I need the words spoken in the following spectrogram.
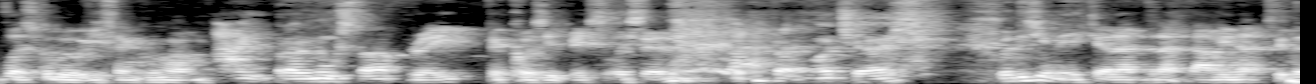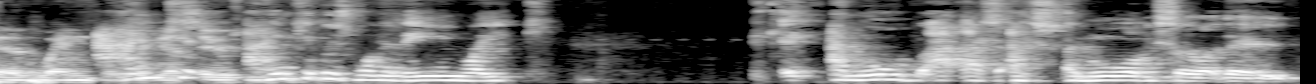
Let's go with what you think will happen. I think Brown will start. Right, because he basically said. That's pretty much it. what did you make of that? That- I mean, that took the wind I think, it, I think it was one of them like I- I know, I, I, I know. Obviously, like the,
